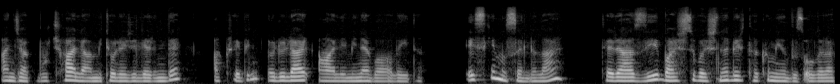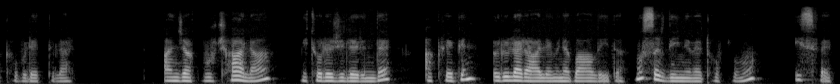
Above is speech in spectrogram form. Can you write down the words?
Ancak burç hala mitolojilerinde akrebin ölüler alemine bağlıydı. Eski Mısırlılar teraziyi başlı başına bir takım yıldız olarak kabul ettiler. Ancak burç hala mitolojilerinde akrebin ölüler alemine bağlıydı. Mısır dini ve toplumu İsvet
